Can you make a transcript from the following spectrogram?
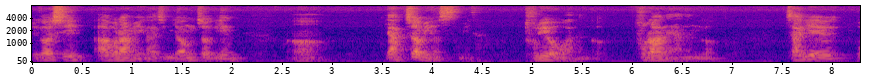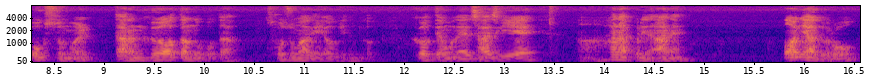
이것이 아브라함이 가진 영적인 어, 약점이었습니다. 두려워하는 것, 불안해하는 것, 자기의 목숨을 다른 그 어떤 것보다 소중하게 여기는 것, 그것 때문에 자기의 어, 하나뿐인 아내 언약으로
